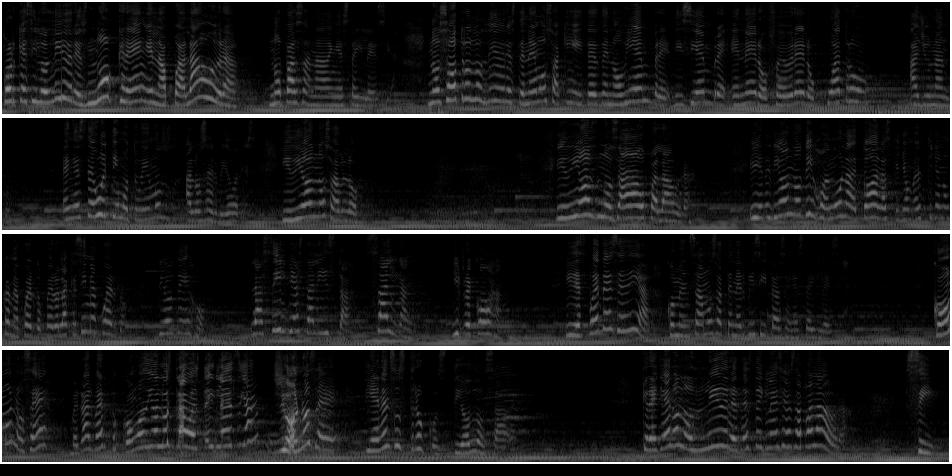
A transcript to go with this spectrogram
Porque si los líderes no creen en la palabra, no pasa nada en esta iglesia. Nosotros los líderes tenemos aquí desde noviembre, diciembre, enero, febrero, cuatro ayunando. En este último tuvimos a los servidores y Dios nos habló. Y Dios nos ha dado palabra. Y Dios nos dijo en una de todas las que yo, es que yo nunca me acuerdo, pero la que sí me acuerdo, Dios dijo, la Silvia está lista, salgan y recojan. Y después de ese día comenzamos a tener visitas en esta iglesia. ¿Cómo? No sé, ¿verdad Alberto? ¿Cómo Dios los trajo a esta iglesia? Yo no sé. Tienen sus trucos, Dios lo sabe. ¿Creyeron los líderes de esta iglesia esa palabra? Sí.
